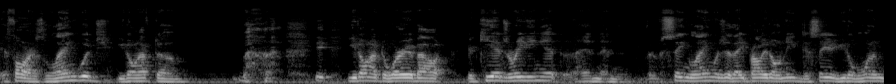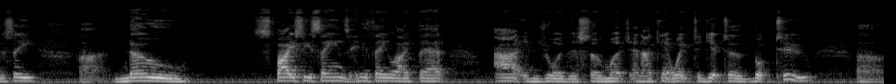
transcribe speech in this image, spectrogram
as far as language, you don't have to you don't have to worry about your kids reading it and, and seeing language that they probably don't need to see or you don't want them to see. Uh, no spicy scenes, anything like that. I enjoyed this so much, and I can't wait to get to book two, uh,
